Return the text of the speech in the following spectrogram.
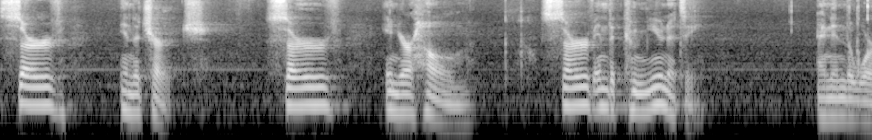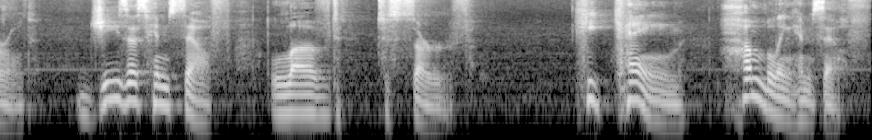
Serve in the church, serve in your home, serve in the community, and in the world. Jesus himself loved to serve. He came humbling himself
